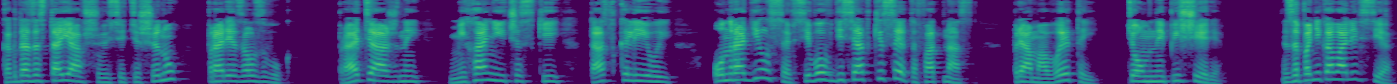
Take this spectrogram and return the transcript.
когда застоявшуюся тишину прорезал звук. Протяжный, механический, тоскливый. Он родился всего в десятке сетов от нас, прямо в этой темной пещере. Запаниковали все —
